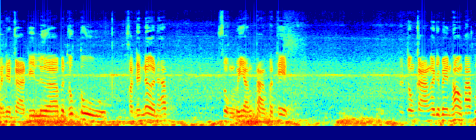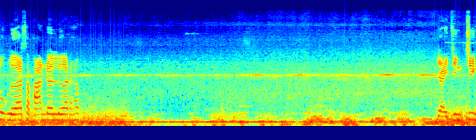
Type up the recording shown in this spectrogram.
บรรยากาศที่เรือบรรทุกตู้คอนเทนเนอร์นะครับ ส่งไปยังต่างประเทศแต่ตรงกลางก็จะเป็นห้องพักลูกเรือสะพานเดินเรือนะครับใหญ่จริง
